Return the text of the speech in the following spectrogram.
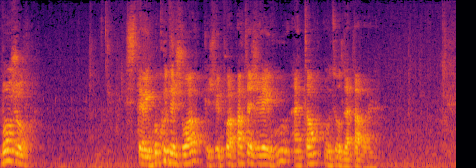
Bonjour. C'est avec beaucoup de joie que je vais pouvoir partager avec vous un temps autour de la parole.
